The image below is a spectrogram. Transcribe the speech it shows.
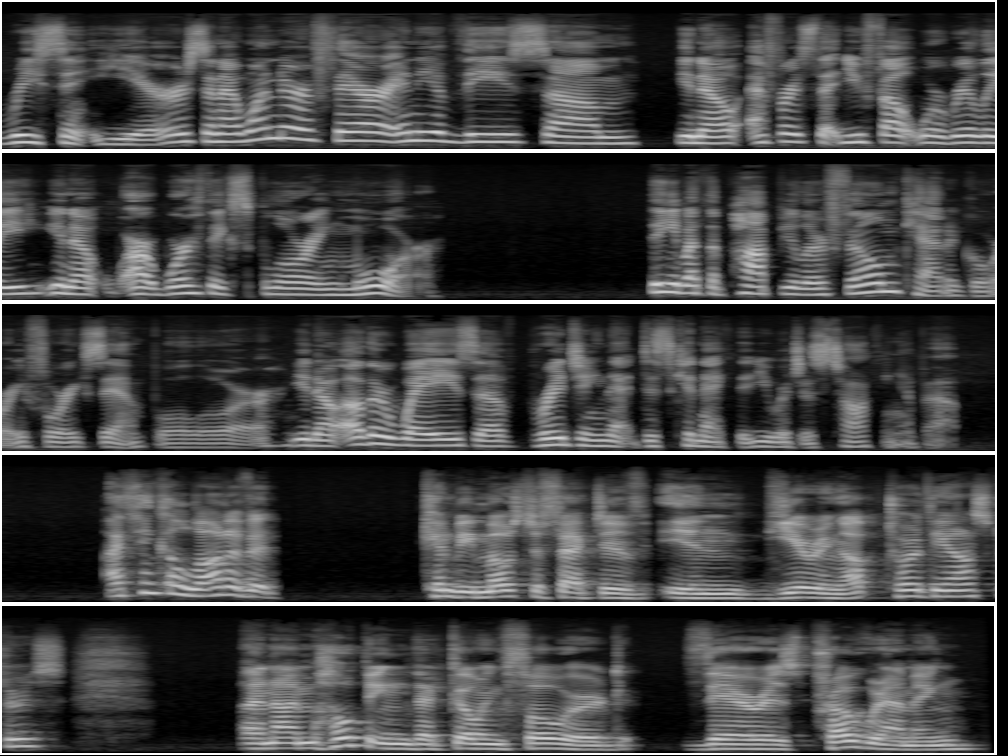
recent years. And I wonder if there are any of these, um, you know, efforts that you felt were really, you know, are worth exploring more. Thinking about the popular film category, for example, or, you know, other ways of bridging that disconnect that you were just talking about. I think a lot of it can be most effective in gearing up toward the Oscars. And I'm hoping that going forward, there is programming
